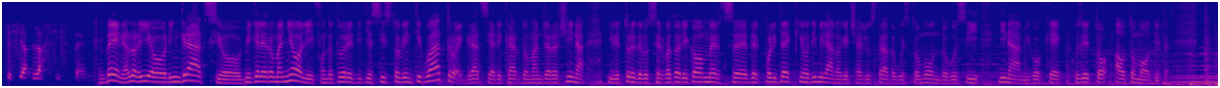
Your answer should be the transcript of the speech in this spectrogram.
che sia l'assistente. Bene, allora io ringrazio Michele Romagnoli, fondatore di Ti Assisto 24 e grazie a Riccardo Mangiaracina, direttore dell'Osservatorio e-commerce del Politecnico di Milano che ci ha illustrato questo mondo così dinamico che è cosiddetto automotive.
